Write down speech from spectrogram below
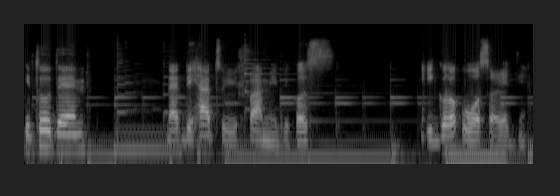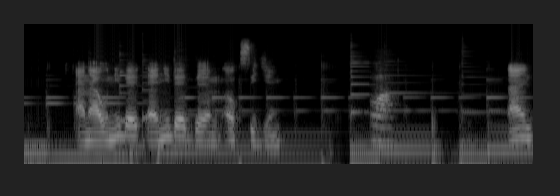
he told them that they had to refer me because it got worse already, and I needed I needed them oxygen. Wow. And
